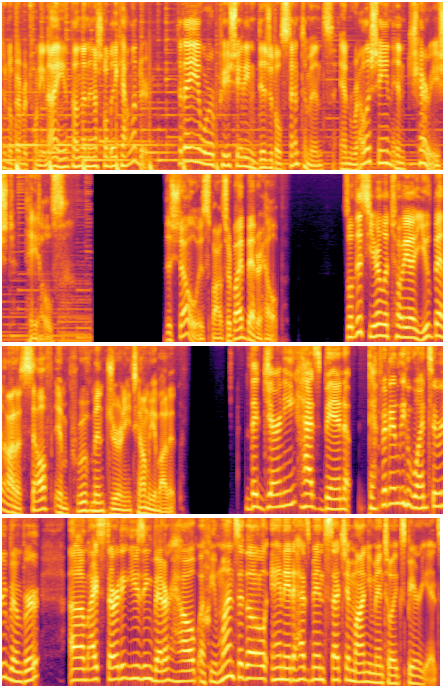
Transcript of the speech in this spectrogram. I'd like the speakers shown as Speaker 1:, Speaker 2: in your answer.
Speaker 1: to November 29th on the National Day calendar. Today, we're appreciating digital sentiments and relishing in cherished tales. The show is sponsored by BetterHelp. So, this year, Latoya, you've been on a self improvement journey. Tell me about it.
Speaker 2: The journey has been definitely one to remember. Um, I started using BetterHelp a few months ago, and it has been such a monumental experience.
